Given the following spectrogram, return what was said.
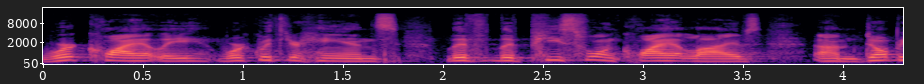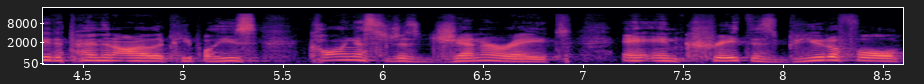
work quietly, work with your hands, live, live peaceful and quiet lives. Um, don't be dependent on other people. He's calling us to just generate and, and, create this beautiful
